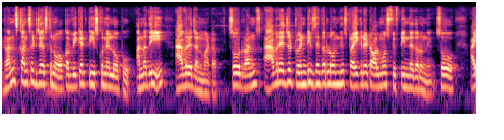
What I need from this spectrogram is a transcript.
రన్స్ కన్సిడర్ చేస్తున్నావు ఒక వికెట్ తీసుకునే లోపు అన్నది యావరేజ్ అనమాట సో రన్స్ యావరేజ్ ట్వంటీస్ దగ్గరలో ఉంది స్ట్రైక్ రేట్ ఆల్మోస్ట్ ఫిఫ్టీన్ దగ్గర ఉంది. So I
